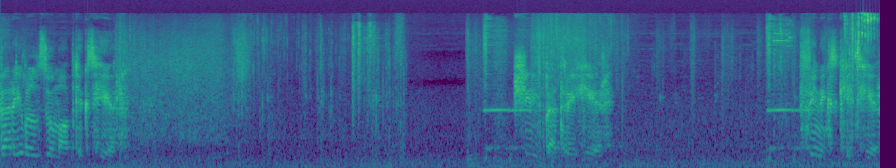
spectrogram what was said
Variable zoom optics here. Shield battery here. Phoenix kit here.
